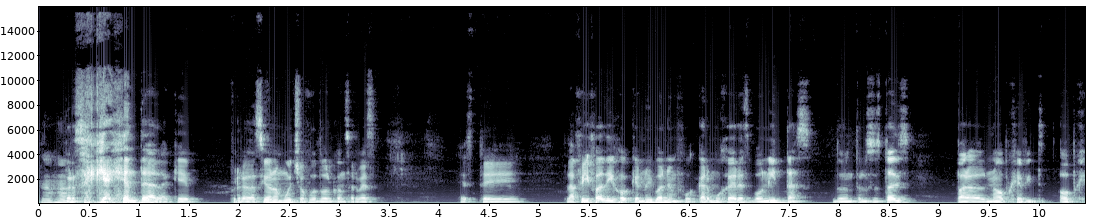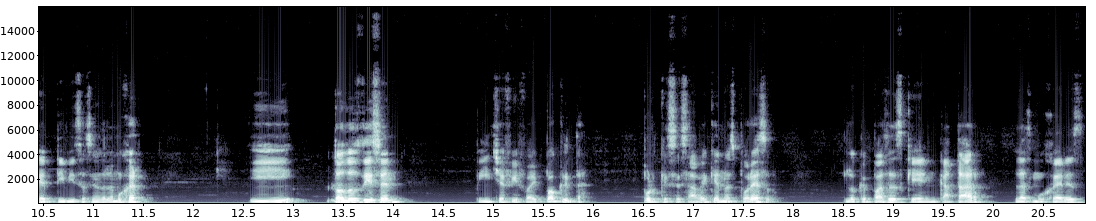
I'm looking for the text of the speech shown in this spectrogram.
Ajá. Pero sé que hay gente a la que relaciona mucho fútbol con cerveza. Este, la FIFA dijo que no iban a enfocar mujeres bonitas durante los estadios para la no objetivización de la mujer. Y todos dicen, pinche FIFA hipócrita, porque se sabe que no es por eso. Lo que pasa es que en Qatar las mujeres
